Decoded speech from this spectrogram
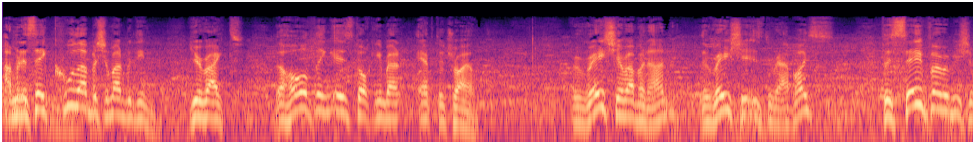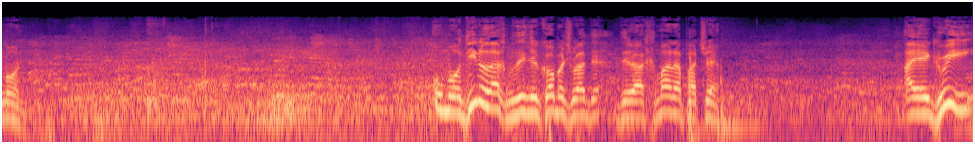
I'm going to say Kula b'Shemad b'din. You're right. The whole thing is talking about after trial. The Reisha Rabbanan, the Reisha is the rabbis. The Sefer Rabbi Shimon. I agree.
